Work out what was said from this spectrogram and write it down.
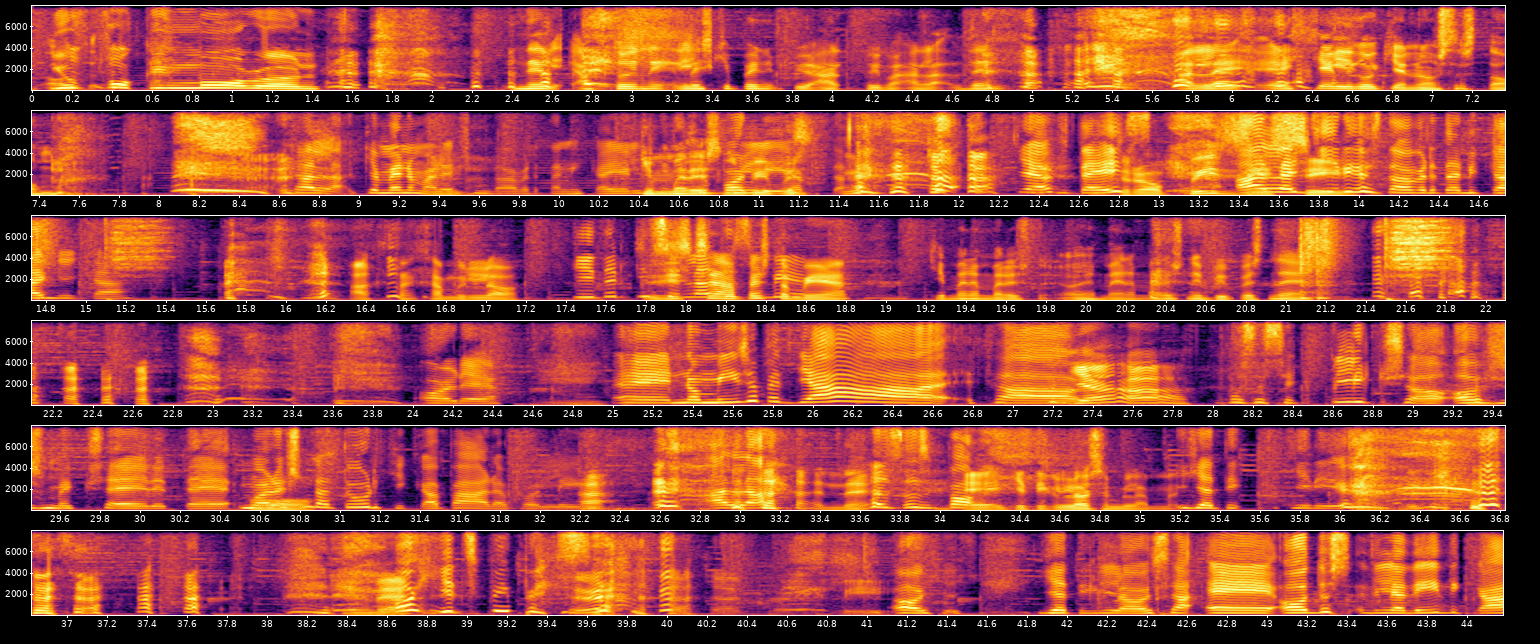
You fucking moron! ναι, αυτό είναι, λες και παίρνει πι- πι- αλλά δεν... αλλά έχει και λίγο κενό στο στόμα. Καλά. Και εμένα μου αρέσουν τα βρετανικά. Η Και αλήθεια μ' είναι πιο αρέσουν οι πολύ πίπες. αυτά. και αυτές. Ντροπή Αλλά ζήση. κυρίως τα βρετανικά αγγλικά. Αχ, ήταν χαμηλό. Και ήταν και σε Ζεις ξαναπες το σημείο. μία. Και εμένα μου αρέσουν, ε, εμένα μου αρέσουν οι πίπες, ναι. Ωραία. Ε, νομίζω, παιδιά, θα, Γεια! θα σας εκπλήξω όσους με ξέρετε. Μου Ω. αρέσουν τα τουρκικά πάρα πολύ. Α. Αλλά Ναι. θα σας πω. Ε, για τη γλώσσα μιλάμε. Γιατί, κυρίως. Ναι. όχι για τις πίπες. όχι, όχι. Για τη γλώσσα. Ε, Όντως, δηλαδή, ειδικά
